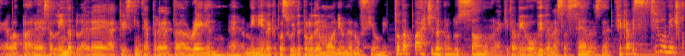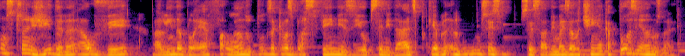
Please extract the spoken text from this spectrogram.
ela aparece. A Linda Blair é a atriz que interpreta a Reagan, né, a menina que é possuída pelo demônio, né, no filme. Toda parte da produção, né, que estava envolvida nessas cenas, né, ficava extremamente constrangida, né, ao ver a Linda Blair falando todas aquelas blasfêmias e obscenidades, porque não sei se vocês sabem, mas ela tinha 14 anos na época.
